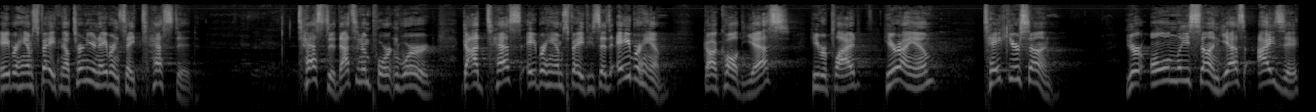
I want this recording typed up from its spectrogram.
Abraham's faith. Now turn to your neighbor and say, tested. Tested. That's an important word. God tests Abraham's faith. He says, Abraham. God called, Yes. He replied, Here I am. Take your son, your only son, yes, Isaac,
